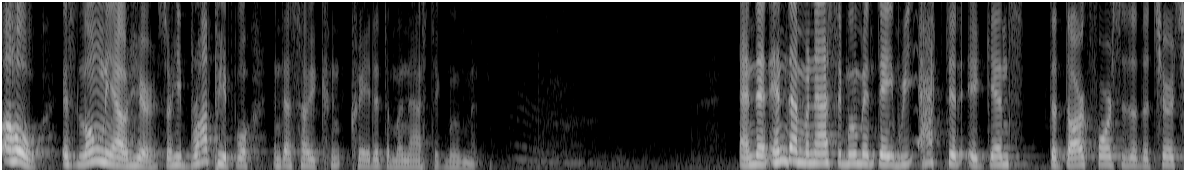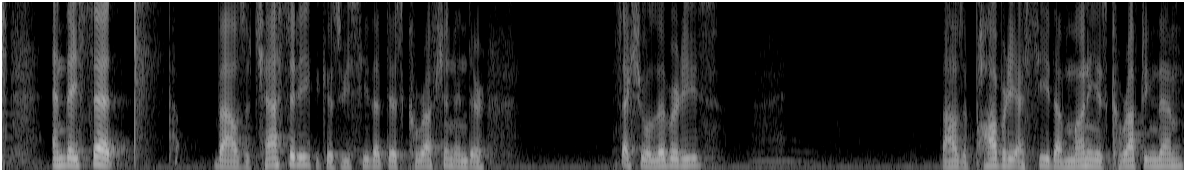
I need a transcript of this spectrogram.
oh, it's lonely out here. So he brought people, and that's how he created the monastic movement. And then in that monastic movement, they reacted against the dark forces of the church, and they said vows of chastity, because we see that there's corruption in their sexual liberties. Vows of poverty, I see that money is corrupting them.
